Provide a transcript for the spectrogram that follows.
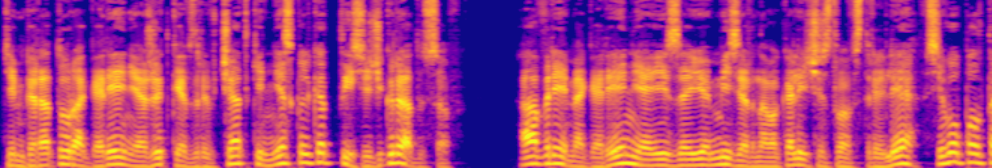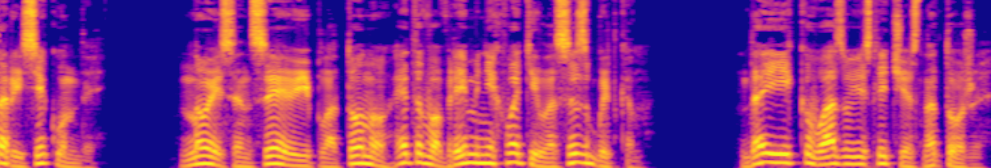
Температура горения жидкой взрывчатки несколько тысяч градусов, а время горения из-за ее мизерного количества в стреле всего полторы секунды. Но и сенсею, и Платону этого времени хватило с избытком. Да и квазу, если честно, тоже.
